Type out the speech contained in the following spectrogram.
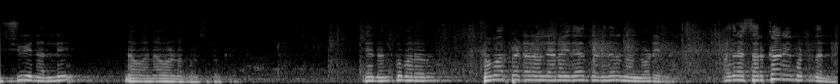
ಇಸ್ವಿನಲ್ಲಿ ನಾವು ಅನಾವರಣಗೊಳಿಸ್ಬೇಕಾಯ್ತು. ಏನು ನಂದಕುಮಾರ್ ಅವರು? ಸೋಮಾರ್ಪೇಟೆನಲ್ಲಿ ಏನೋ ಇದೆ ಅಂತ ಹೇಳಿದರೆ ನಾನು ನೋಡಿಲ್ಲ. ಆದರೆ ಸರ್ಕಾರಿ ಮಟ್ಟದಲ್ಲಿ,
